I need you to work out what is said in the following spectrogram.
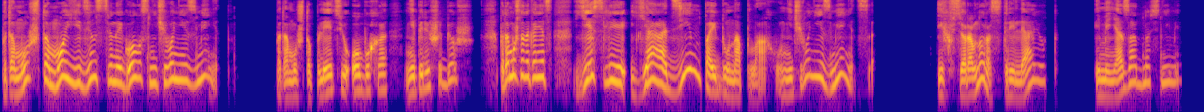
Потому что мой единственный голос ничего не изменит, потому что плетью обуха не перешибешь, потому что, наконец, если я один пойду на плаху, ничего не изменится. Их все равно расстреляют, и меня заодно с ними.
